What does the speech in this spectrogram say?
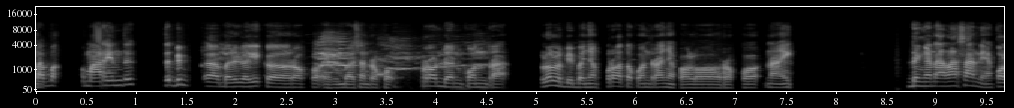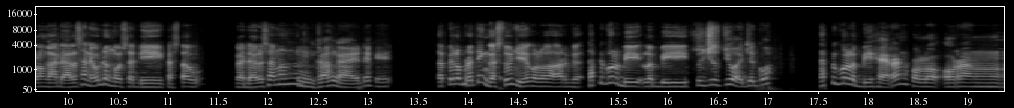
Martabak kemarin tuh. Tapi eh, balik lagi ke rokok, eh pembahasan rokok. Pro dan kontra. Lo lebih banyak pro atau kontranya kalau rokok naik? Dengan alasan ya. Kalau nggak ada alasan ya udah nggak usah dikasih tahu. Nggak ada alasan kan. Enggak, enggak ada kayak. Tapi lo berarti nggak setuju ya kalau harga. Tapi gue lebih lebih Setuju-setuju aja gue. tapi gue lebih heran kalau orang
